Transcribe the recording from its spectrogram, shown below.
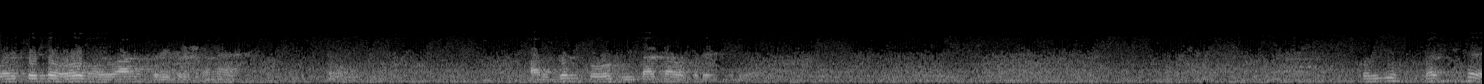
वैसे तो भगवान श्री कृष्ण ने अर्जुन को गीता का उपदेश किया और ये स्पष्ट है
